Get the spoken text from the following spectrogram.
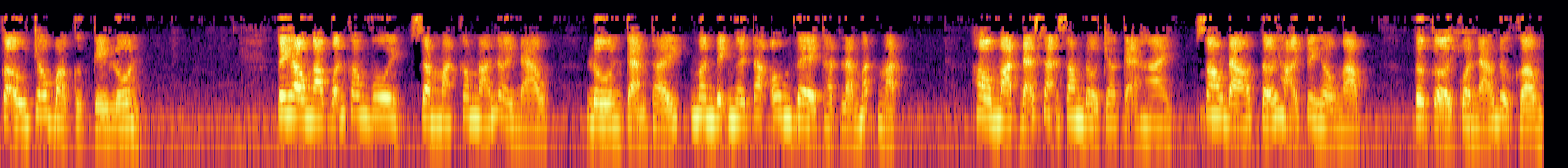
cậu trâu bò cực kỳ luôn. Tuy hầu ngọc vẫn không vui, sầm mặt không nói lời nào, luôn cảm thấy mình bị người ta ôm về thật là mất mặt. Hầu mặt đã sạn xong đồ cho cả hai, sau đó tới hỏi tùy hầu ngọc tự cởi quần áo được không?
